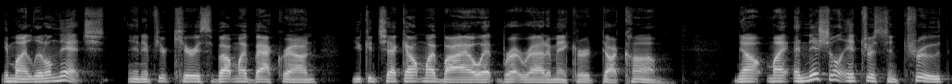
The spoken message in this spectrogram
in my little niche. And if you're curious about my background, you can check out my bio at brettrademacher.com. Now, my initial interest in truth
